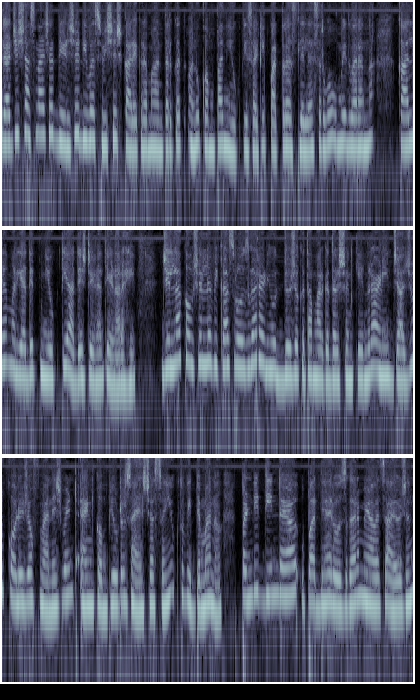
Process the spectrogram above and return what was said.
राज्य शासनाच्या दीडशे दिवस विशेष कार्यक्रमाअंतर्गत अनुकंपा नियुक्तीसाठी पात्र असलेल्या सर्व उमेदवारांना कालमर्यादेत नियुक्ती आदेश देण्यात येणार आहे. जिल्हा कौशल्य विकास रोजगार आणि उद्योजकता मार्गदर्शन केंद्र आणि Jaju college of management and computer सायन्सच्या संयुक्त विद्यमानं पंडित दीनदयाळ उपाध्याय रोजगार मेळाव्याचं आयोजन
